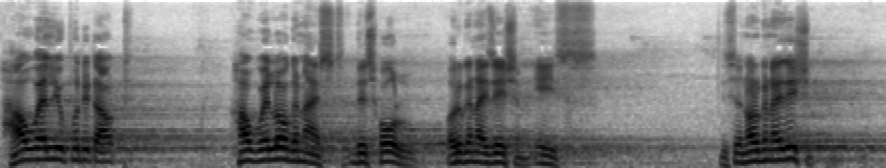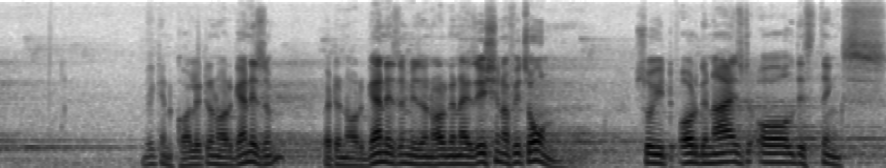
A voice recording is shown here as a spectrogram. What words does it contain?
How well you put it out, how well organized this whole organization is. This is an organization. We can call it an organism, but an organism is an organization of its own. So it organized all these things.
